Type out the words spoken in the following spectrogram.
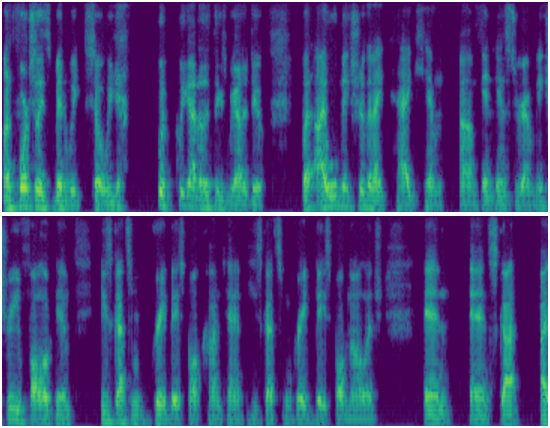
Unfortunately, it's midweek, so we we got other things we got to do. But I will make sure that I tag him um, in Instagram. Make sure you follow him. He's got some great baseball content. He's got some great baseball knowledge. And and Scott, I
